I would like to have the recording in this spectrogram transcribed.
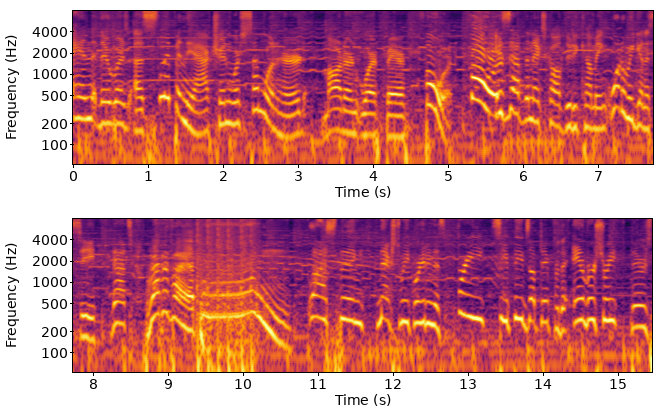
and there was a slip in the action where someone heard Modern Warfare 4. 4? Is that the next Call of Duty coming? What are we gonna see? That's Rapid Fire. Boom. Last thing, next week we're getting this free Sea of Thieves update for the anniversary. There's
